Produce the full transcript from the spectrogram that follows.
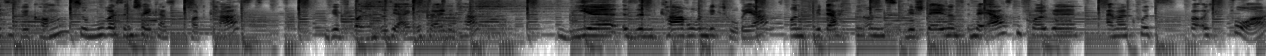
herzlich willkommen zum Movers and Shakers Podcast. Wir freuen uns, dass ihr eingeschaltet habt. Wir sind Caro und Victoria und wir dachten uns, wir stellen uns in der ersten Folge einmal kurz bei euch vor.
